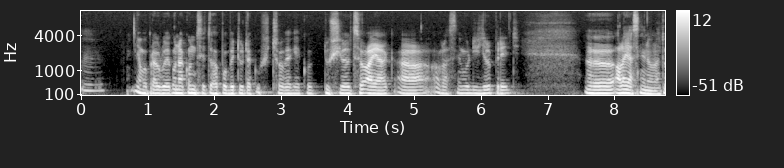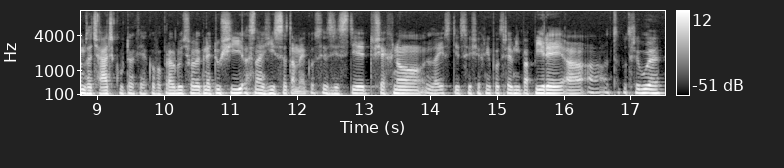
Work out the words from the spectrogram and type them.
Mm. a opravdu jako na konci toho pobytu tak už člověk jako tušil co a jak a, a vlastně odjížděl pryč. Uh, ale jasně, no, na tom začátku tak jako opravdu člověk netuší a snaží se tam jako si zjistit všechno, zajistit si všechny potřebné papíry a, a co potřebuje. Mm,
